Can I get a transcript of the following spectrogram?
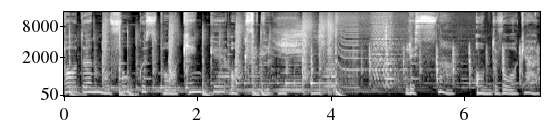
Podden med fokus på kinky och fetisch. Lyssna om du vågar.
